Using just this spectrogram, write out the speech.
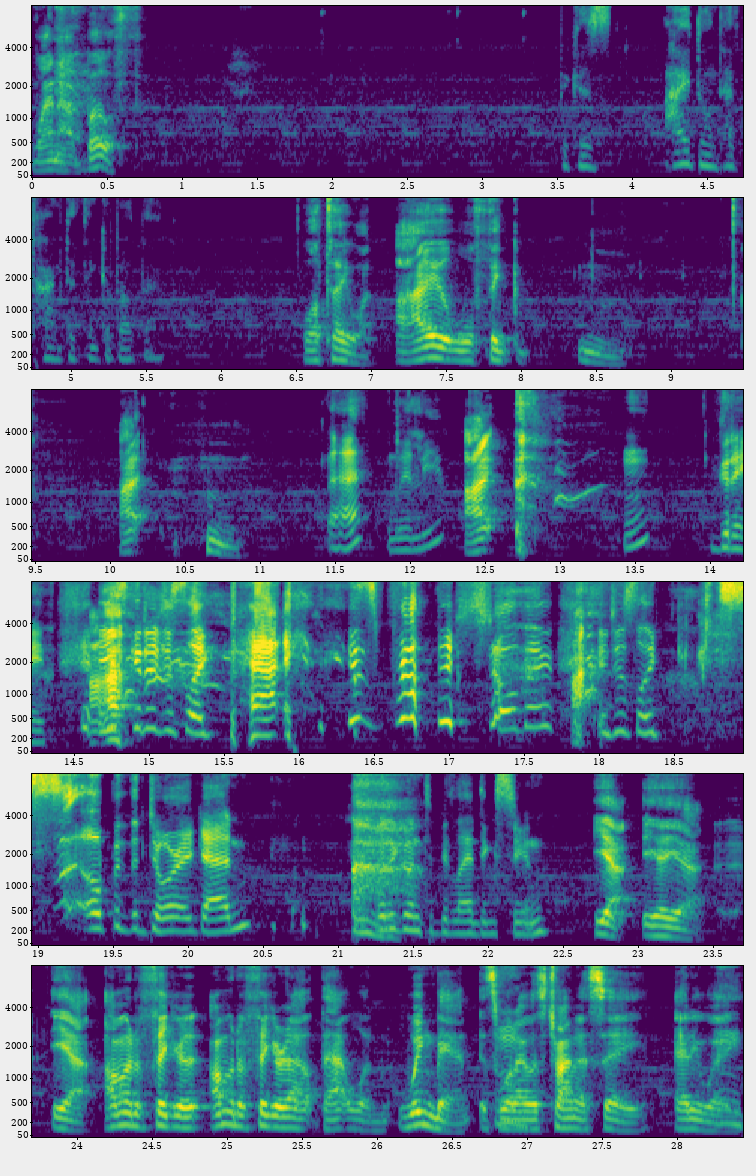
why not both? Because I don't have time to think about that. Well, I'll tell you what. I will think. Hmm. I hmm. Huh? Will you? I hmm? Great. I- He's gonna just like pat his brother's shoulder and just like open the door again. We're going to be landing soon. Yeah, yeah, yeah, yeah. I'm gonna figure. I'm gonna figure out that one. Wingman is what I Mm. was trying to say. Anyway,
